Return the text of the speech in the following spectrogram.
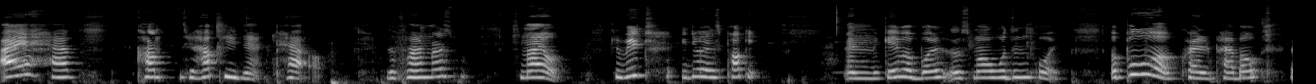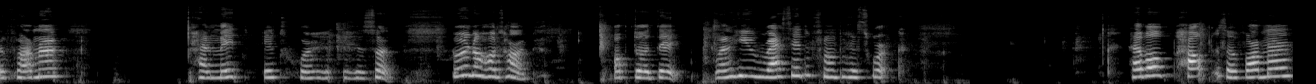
I have come to help you then, Pebble. The farmer smiled. He reached into his pocket and gave a boy a small wooden toy. A bull! cried Pebble. The farmer had made it for his son. During the whole time of the day, when he rested from his work, Pebble helped the farmer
